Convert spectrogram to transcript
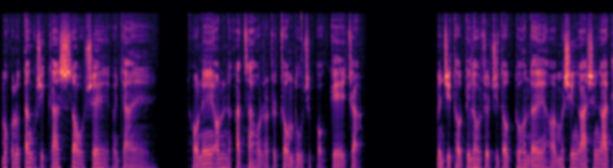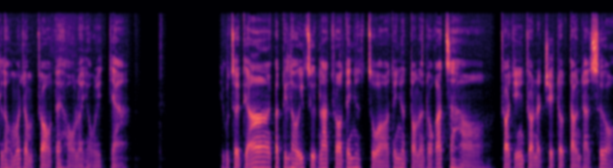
mà có lúc tăng của chỉ cá sâu xe ở dài hồi nay ông nên cá sâu, rồi cho trồng đủ chỉ bỏ kê trả mình chỉ thầu tí lâu rồi chỉ tàu tuần đời họ mới sinh gà sinh gà tí lâu, mới trồng trò tay hậu là hậu đi trả thì cũng giờ thì à cái lâu ít giữ là cho tên nhân chùa, tên nhân tổng nó đâu cá sâu cho chỉ cho là chế độ tầng đã xưa.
